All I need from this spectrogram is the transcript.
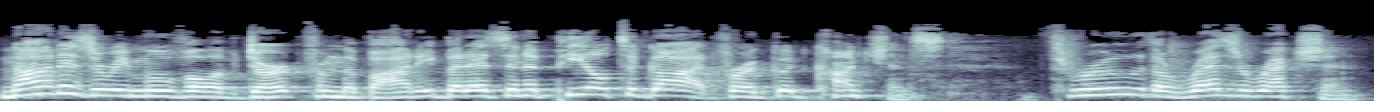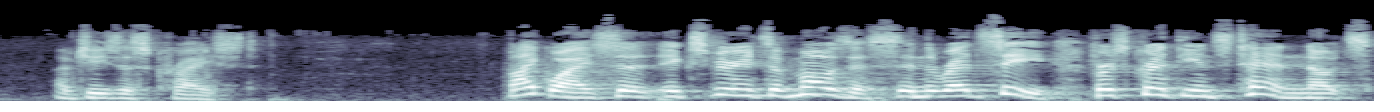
Not as a removal of dirt from the body, but as an appeal to God for a good conscience through the resurrection of Jesus Christ. Likewise, the experience of Moses in the Red Sea. 1 Corinthians 10 notes,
